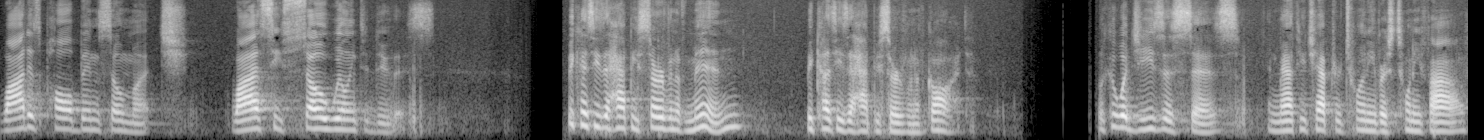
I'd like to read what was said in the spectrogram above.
why does Paul bend so much? Why is he so willing to do this? Because he's a happy servant of men, because he's a happy servant of God. Look at what Jesus says in Matthew chapter 20, verse 25.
